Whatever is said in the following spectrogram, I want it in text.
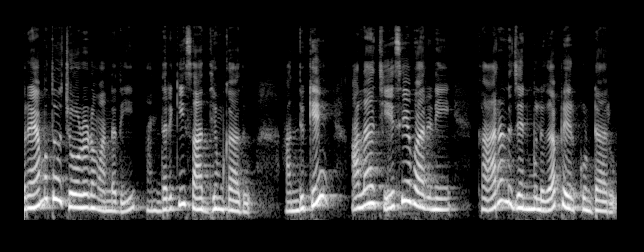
ప్రేమతో చూడడం అన్నది అందరికీ సాధ్యం కాదు. అందుకే అలా చేసేవారిని కారణజన్ములుగా పేర్కొంటారు.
